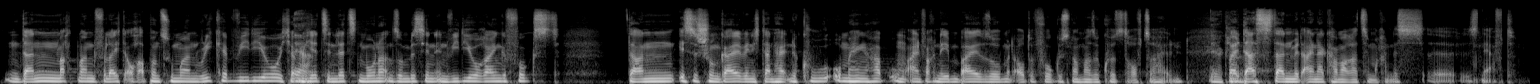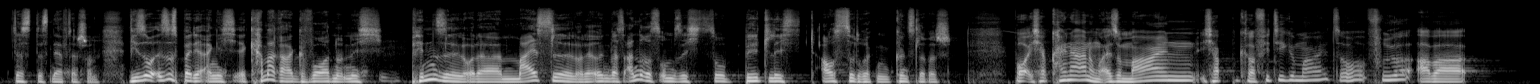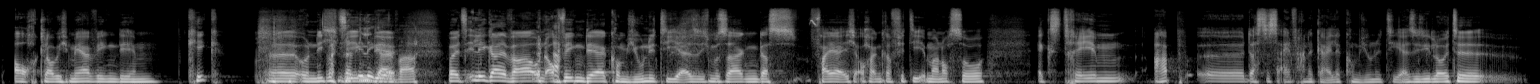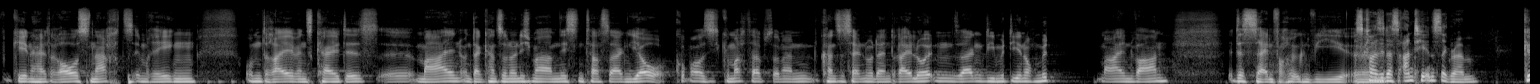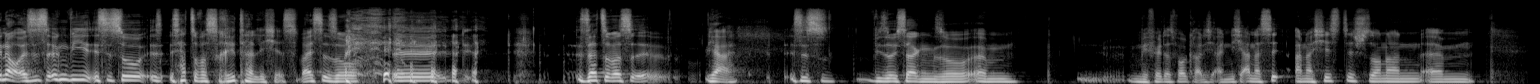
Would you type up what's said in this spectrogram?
Dann macht man vielleicht auch ab und zu mal ein Recap-Video. Ich habe Ja. mich jetzt in den letzten Monaten so ein bisschen in Video reingefuchst. Dann ist es schon geil, wenn ich dann halt eine Kuh umhängen habe, um einfach nebenbei so mit Autofokus nochmal so kurz drauf zu halten. Ja. Weil das dann mit einer Kamera zu machen, das, äh, das nervt. Das, das nervt dann schon. Wieso ist es bei dir eigentlich äh, Kamera geworden und nicht Pinsel oder Meißel oder irgendwas anderes, um sich so bildlich auszudrücken, künstlerisch? Boah, ich habe keine Ahnung. Also malen, ich habe Graffiti gemalt so früher, aber auch, glaube ich, mehr wegen dem Kick. Äh, und nicht wegen illegal war. Weil es illegal war und auch wegen der Community. Also ich muss sagen, das feiere ich auch an Graffiti immer noch so extrem ab. Äh, das ist einfach eine geile Community. Also die Leute gehen halt raus nachts im Regen um drei, wenn es kalt ist, äh, malen und dann kannst du noch nicht mal am nächsten Tag sagen, yo, guck mal, was ich gemacht habe, sondern du kannst es halt nur deinen drei Leuten sagen, die mit dir noch mitmalen waren. Das ist einfach irgendwie. Das ist quasi das Anti-Instagram. Genau, es ist irgendwie, es ist so, es, es hat so was Ritterliches, weißt du, so, äh, es hat so was, äh, ja, es ist, wie soll ich sagen, so, ähm, mir fällt das Wort gerade nicht ein, nicht anarchistisch, sondern ähm,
